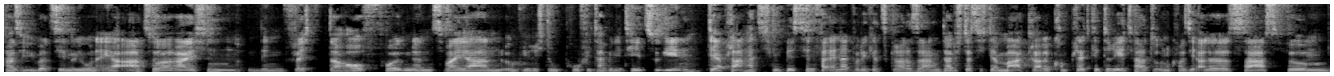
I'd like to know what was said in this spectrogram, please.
quasi über 10 Millionen ARA zu erreichen, in den vielleicht darauf folgenden zwei Jahren irgendwie Richtung Profitabilität zu gehen. Der Plan hat sich ein bisschen verändert, würde ich jetzt gerade sagen. Dadurch, dass sich der Markt gerade komplett gedreht hat und quasi alle SaaS-Firmen,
